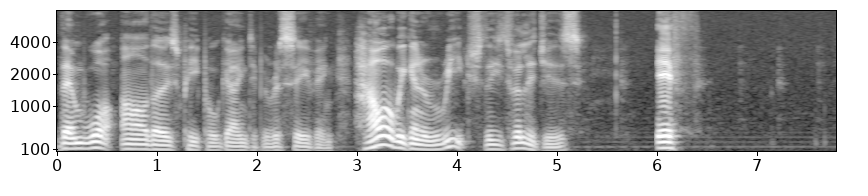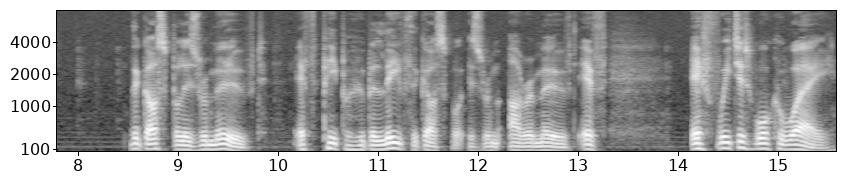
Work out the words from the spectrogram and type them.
then what are those people going to be receiving? How are we going to reach these villages if the gospel is removed? If people who believe the gospel is are removed? If if we just walk away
